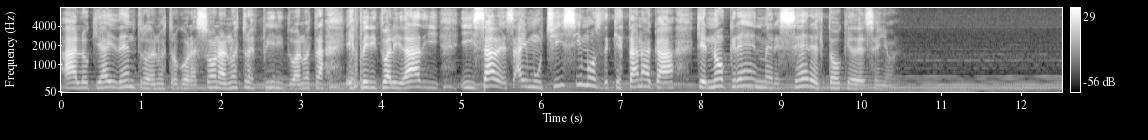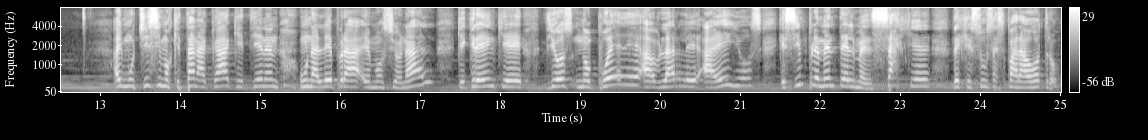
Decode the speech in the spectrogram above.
a lo que hay dentro de nuestro corazón, a nuestro espíritu, a nuestra espiritualidad. Y, y sabes, hay muchísimos que están acá que no creen merecer el toque del Señor. Hay muchísimos que están acá que tienen una lepra emocional, que creen que Dios no puede hablarle a ellos, que simplemente el mensaje de Jesús es para otro.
